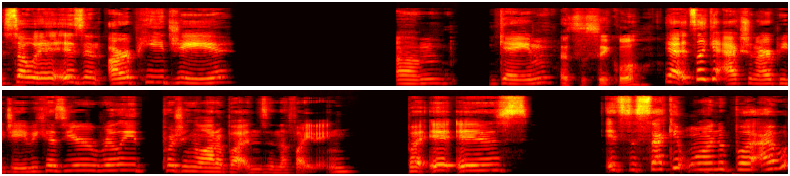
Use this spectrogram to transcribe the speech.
So it is an RPG um game. That's the sequel? Yeah, it's like an action RPG because you're really pushing a lot of buttons in the fighting. But it is it's the second one, but I w-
